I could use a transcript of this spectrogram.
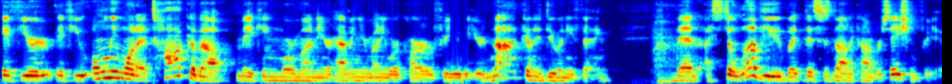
If you're if you only want to talk about making more money or having your money work harder for you, but you're not going to do anything, then I still love you, but this is not a conversation for you.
